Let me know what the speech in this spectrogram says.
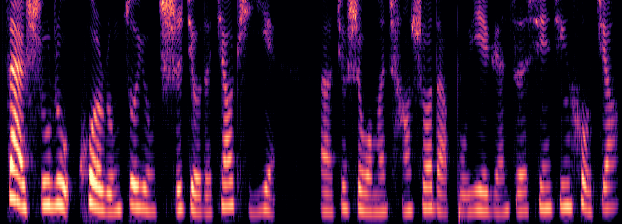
再输入扩容作用持久的胶体液，呃，就是我们常说的补液原则，先晶后胶。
